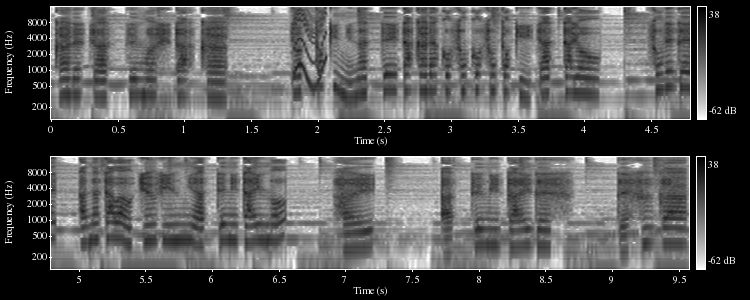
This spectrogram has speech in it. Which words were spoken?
聞かれちゃってましたか。ちょっと気になっていたからこそこそと聞いちゃったよ。それで、あなたは宇宙人に会ってみたいの？はい、会ってみたいです。ですが、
